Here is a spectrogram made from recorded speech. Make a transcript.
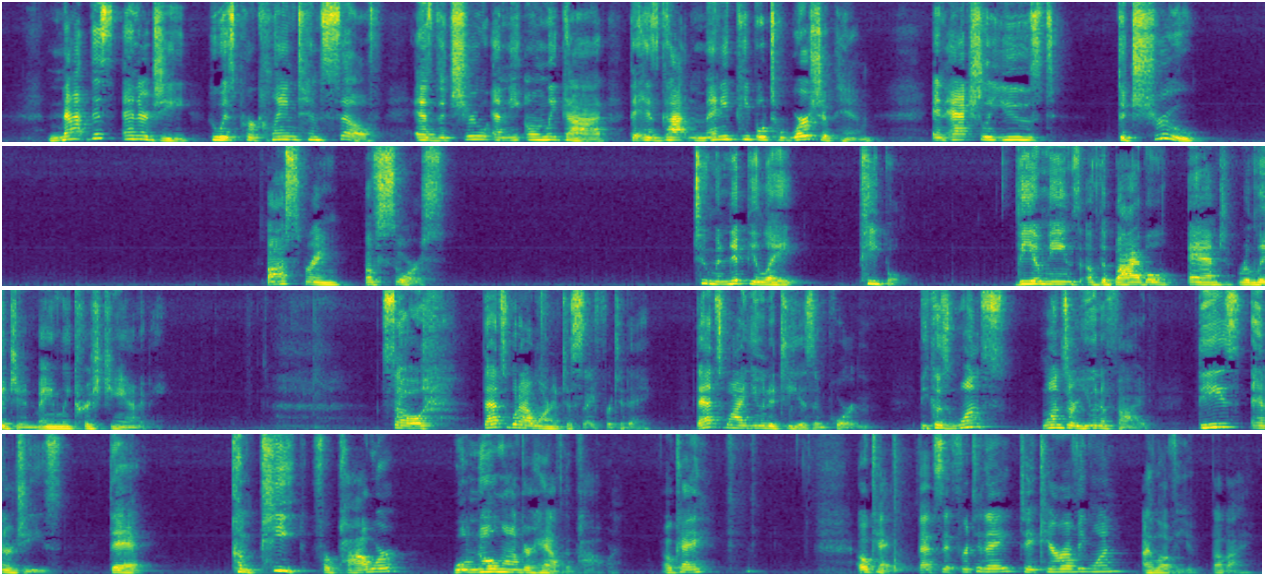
not this energy who has proclaimed himself as the true and the only God that has gotten many people to worship him and actually used the true offspring of source to manipulate people via means of the Bible and religion, mainly Christianity. So that's what I wanted to say for today. That's why unity is important. Because once ones are unified, these energies that compete for power will no longer have the power. Okay? okay, that's it for today. Take care, everyone. I love you. Bye bye.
